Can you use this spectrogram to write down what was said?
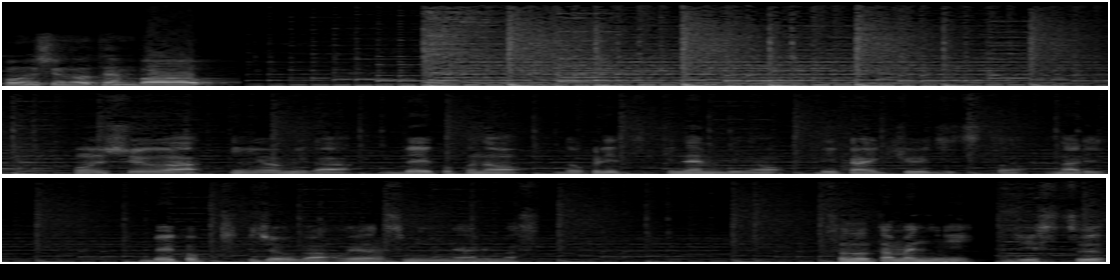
今週の展望今週は金曜日が米国の独立記念日の理解休日となり、米国市場がお休みになります。そのために実質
